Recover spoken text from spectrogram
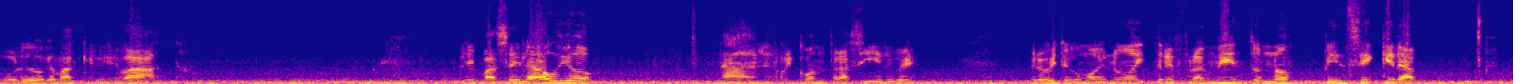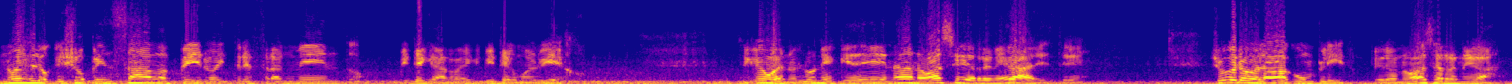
Boludo, ¿qué más querés? Basta. Le pasé el audio, nada, le recontra sirve. Pero viste como de no, hay tres fragmentos, no pensé que era. No es lo que yo pensaba, pero hay tres fragmentos. Viste que viste como el viejo. Así que bueno, el lunes quedé, nada, no va a ser renegar este. eh. Yo creo que la va a cumplir, pero no va a ser renegar.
